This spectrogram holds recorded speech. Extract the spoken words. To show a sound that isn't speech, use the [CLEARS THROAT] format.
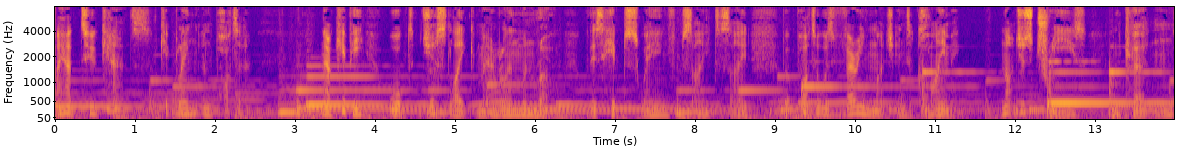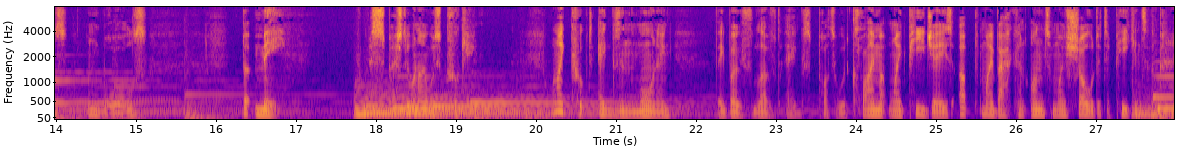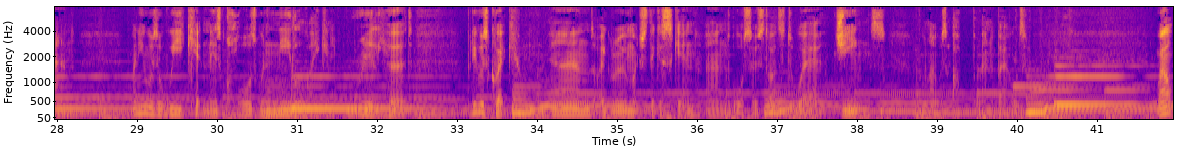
I had two cats, Kipling and Potter. Now, Kippy walked just like Marilyn Monroe, with his hips swaying from side to side, but Potter was very much into climbing. Not just trees and curtains and walls, but me. Especially when I was cooking. When I cooked eggs in the morning, they both loved eggs. Potter would climb up my PJs, up my back, and onto my shoulder to peek into the pan. When he was a wee kitten, his claws were needle like and it really hurt. But he was quick, and I grew much thicker skin and also started to wear jeans when I was up and about. Well,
